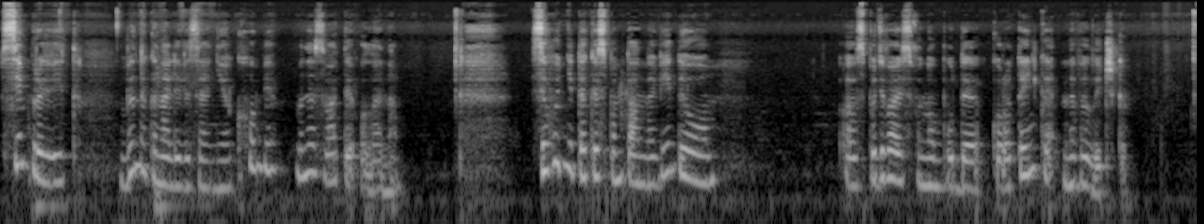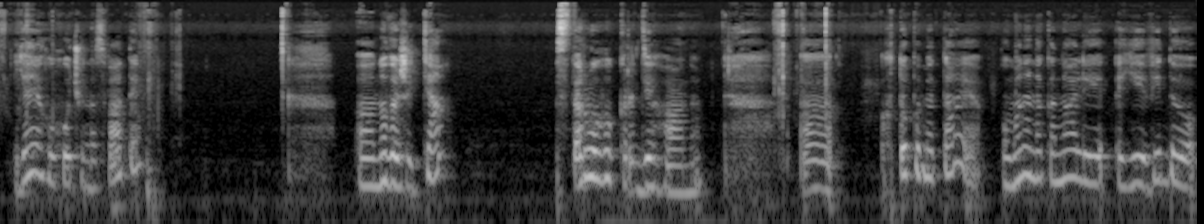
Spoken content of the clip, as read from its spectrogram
Всім привіт! Ви на каналі В'язання як хобі. Мене звати Олена. Сьогодні таке спонтанне відео. Е, Сподіваюсь, воно буде коротеньке, невеличке. Я його хочу назвати е, Нове життя старого кардігана. Е, Хто пам'ятає, у мене на каналі є відео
